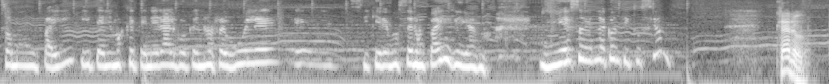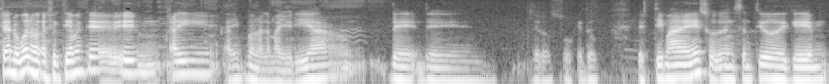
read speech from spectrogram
somos un país y tenemos que tener algo que nos regule eh, si queremos ser un país, digamos. Y eso es la constitución. Claro, claro, bueno, efectivamente eh, hay, hay, bueno, la mayoría de, los sujetos estima eso, en el sentido de que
